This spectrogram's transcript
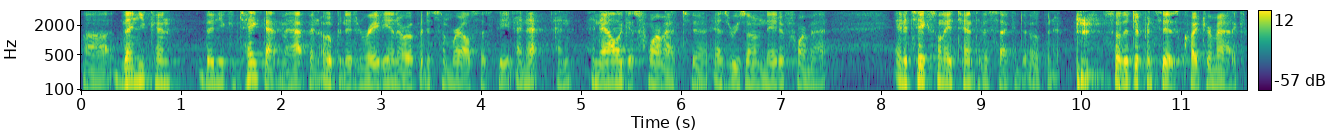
uh, then you can then you can take that map and open it in Radian or open it somewhere else. That's the ana- an analogous format to Esri's own native format and it takes only a tenth of a second to open it. so the difference is quite dramatic.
